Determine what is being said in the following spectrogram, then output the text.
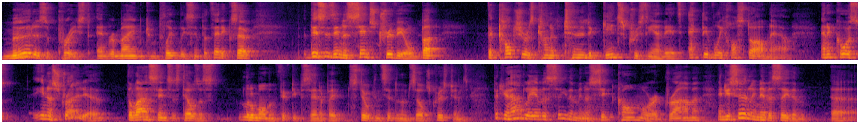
murders a priest and remain completely sympathetic. So, this is in a sense trivial, but the culture has kind of turned against Christianity. It's actively hostile now. And of course, in Australia, the last census tells us little more than 50% of people still consider themselves Christians, but you hardly ever see them in a sitcom or a drama, and you certainly never see them uh,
